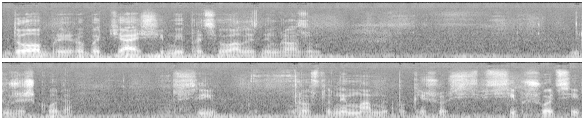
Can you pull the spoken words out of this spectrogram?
добрий, роботящий. Ми працювали з ним разом. Дуже шкода. Слів просто нема, ми поки що всі- в шоці.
